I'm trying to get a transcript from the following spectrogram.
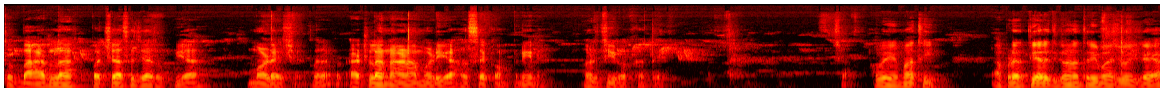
તો બાર લાખ પચાસ હજાર રૂપિયા મળે છે. બરાબર? આટલા નાણાં મળ્યા હશે કંપનીને અરજી વખતે. હવે એમાંથી આપણે અત્યારે જ ગણતરીમાં જોઈ ગયા.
